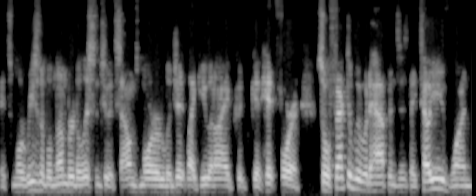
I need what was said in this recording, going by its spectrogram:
It's more reasonable number to listen to. It sounds more legit, like you and I could get hit for it. So effectively, what happens is they tell you you've won,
